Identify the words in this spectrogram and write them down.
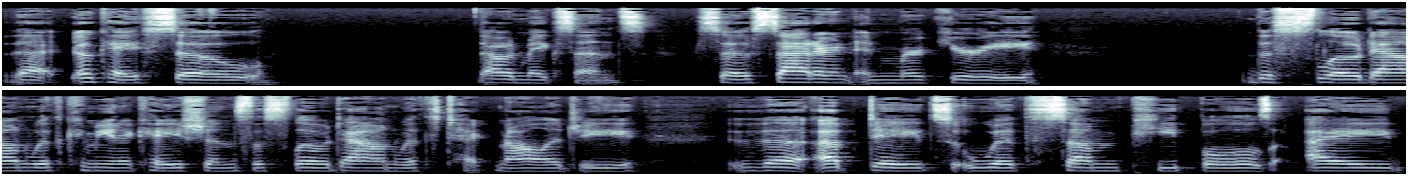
that okay, so that would make sense. So Saturn and Mercury, the slowdown with communications, the slowdown with technology, the updates with some people's I-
